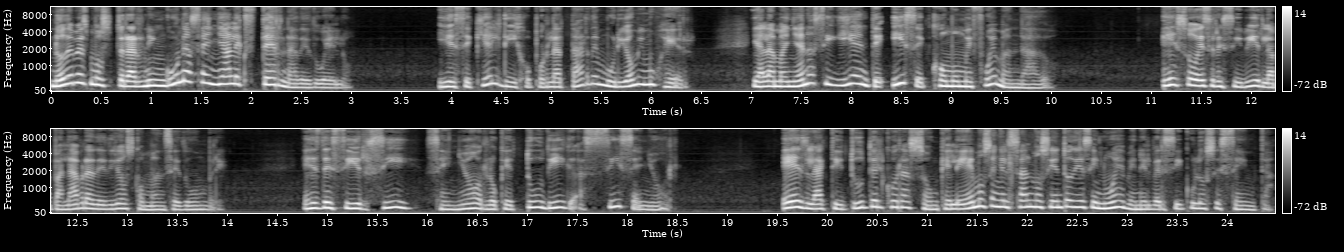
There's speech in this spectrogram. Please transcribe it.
no debes mostrar ninguna señal externa de duelo. Y Ezequiel dijo, por la tarde murió mi mujer, y a la mañana siguiente hice como me fue mandado. Eso es recibir la palabra de Dios con mansedumbre. Es decir, sí, Señor, lo que tú digas, sí, Señor. Es la actitud del corazón que leemos en el Salmo 119, en el versículo 60.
